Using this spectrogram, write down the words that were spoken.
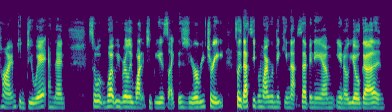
time can do it, and then. So what we really want it to be is like this is your retreat. So that's even why we're making that 7 a.m. you know yoga and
